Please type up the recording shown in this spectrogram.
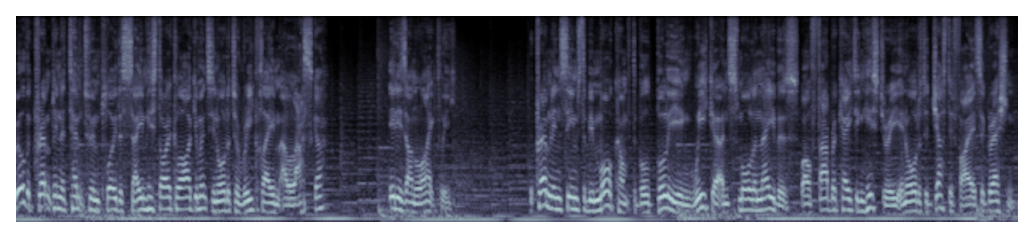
Will the Kremlin attempt to employ the same historical arguments in order to reclaim Alaska? It is unlikely. The Kremlin seems to be more comfortable bullying weaker and smaller neighbors while fabricating history in order to justify its aggression.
